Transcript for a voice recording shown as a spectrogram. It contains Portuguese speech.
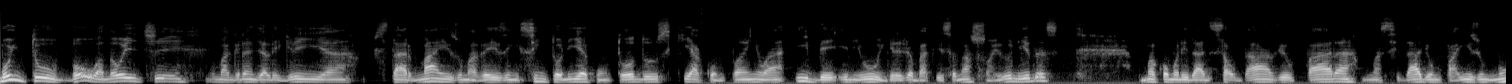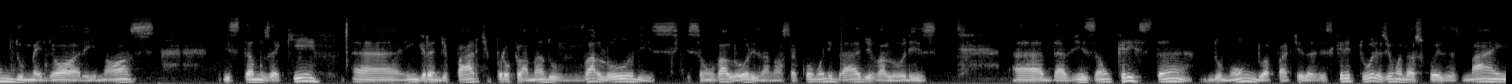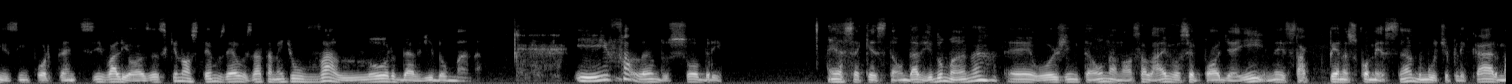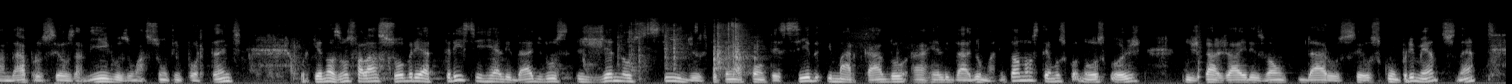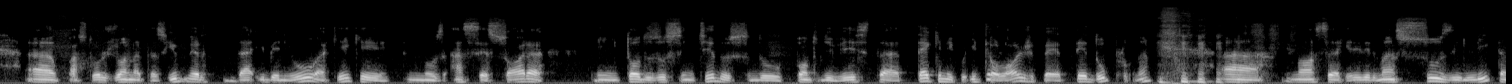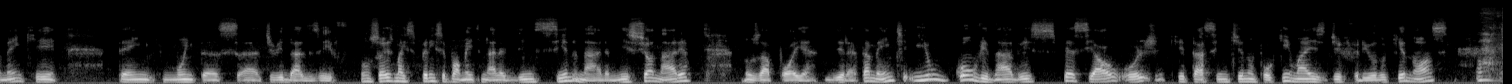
Muito boa noite, uma grande alegria estar mais uma vez em sintonia com todos que acompanham a IBNU, Igreja Batista Nações Unidas, uma comunidade saudável para uma cidade, um país, um mundo melhor. E nós estamos aqui, uh, em grande parte, proclamando valores, que são valores da nossa comunidade, valores uh, da visão cristã do mundo a partir das escrituras, e uma das coisas mais importantes e valiosas que nós temos é exatamente o valor da vida humana. E falando sobre essa questão da vida humana. É, hoje, então, na nossa live, você pode aí, né, está apenas começando, multiplicar, mandar para os seus amigos, um assunto importante, porque nós vamos falar sobre a triste realidade dos genocídios que têm acontecido e marcado a realidade humana. Então, nós temos conosco hoje, e já já eles vão dar os seus cumprimentos, né? Uh, o pastor Jonatas Hübner, da IBNU, aqui, que nos assessora em todos os sentidos, do ponto de vista técnico e teológico, é T duplo, né? a nossa querida irmã Suzy Lee também, que tem muitas atividades e funções, mas principalmente na área de ensino, na área missionária, nos apoia diretamente, e um convidado especial hoje, que está sentindo um pouquinho mais de frio do que nós,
